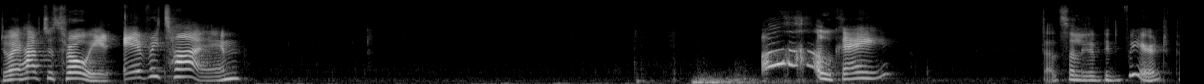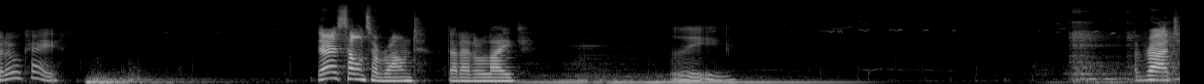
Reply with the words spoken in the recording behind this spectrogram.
Do I have to throw it every time? Ah, okay. That's a little bit weird, but okay. There are sounds around that I don't like. Ugh. A rat.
